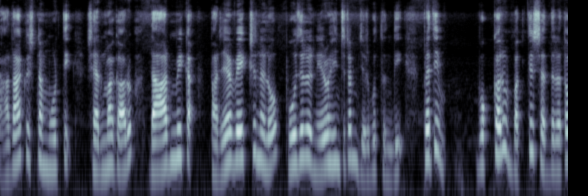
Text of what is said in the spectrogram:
రాధాకృష్ణమూర్తి శర్మ గారు ధార్మిక పర్యవేక్షణలో పూజలు నిర్వహించడం జరుగుతుంది. ప్రతి ఒక్కరూ భక్తి శ్రద్ధలతో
